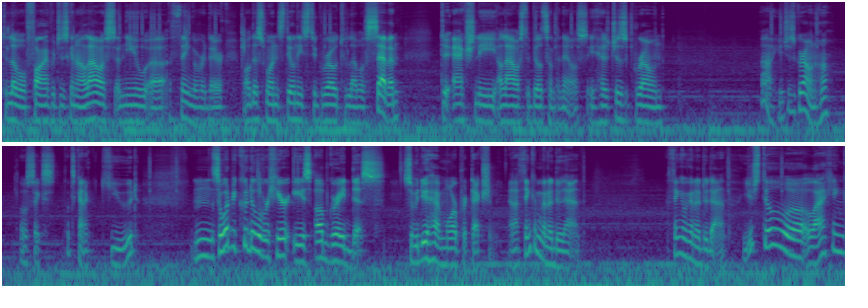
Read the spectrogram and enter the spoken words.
to level 5 which is going to allow us a new uh, thing over there while this one still needs to grow to level 7 to actually allow us to build something else it has just grown ah you just grown huh? Level 6 that's kind of cute mm, so what we could do over here is upgrade this. So we do have more protection and I think I'm gonna do that. I think I'm gonna do that. You're still uh, lacking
